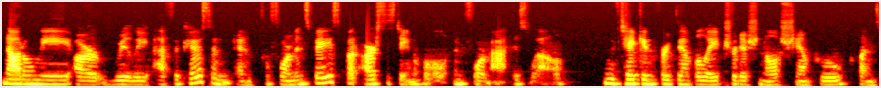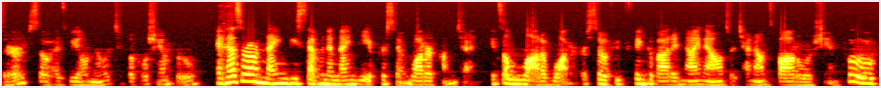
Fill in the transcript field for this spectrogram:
not only are really efficacious and, and performance based, but are sustainable in format as well. We've taken, for example, a traditional shampoo cleanser. So, as we all know, a typical shampoo, it has around 97 and 98% water content. It's a lot of water. So, if you think about a nine ounce or 10 ounce bottle of shampoo,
